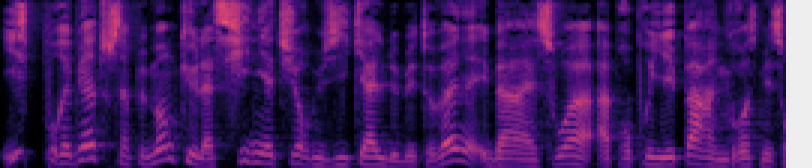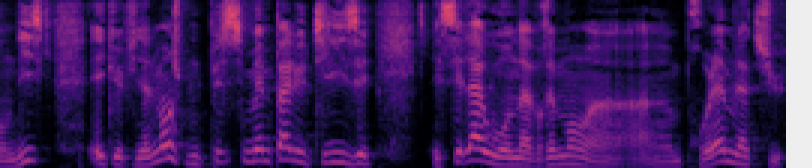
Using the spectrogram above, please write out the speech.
il se pourrait bien tout simplement que la signature musicale de Beethoven, et eh ben, elle soit appropriée par une grosse maison de disques, et que finalement, je ne puisse même pas l'utiliser. Et c'est là où on a vraiment un, problème là-dessus.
